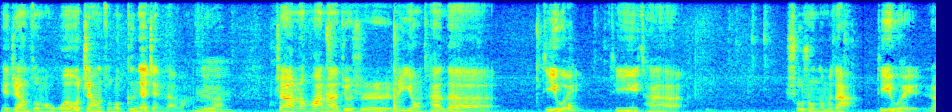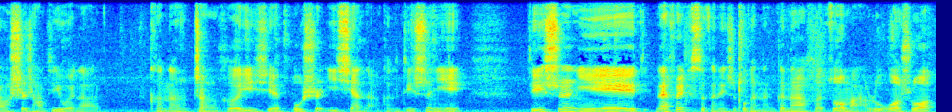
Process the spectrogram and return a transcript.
也这样做吗？我我这样做更加简单嘛，对吧？嗯这样的话呢，就是利用它的地位，第一，它受众那么大，地位，然后市场地位呢，可能整合一些不是一线的，可能迪士尼，迪士尼、Netflix 肯定是不可能跟他合作嘛。如果说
